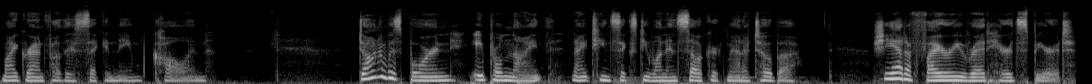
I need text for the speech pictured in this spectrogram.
my grandfather's second name, Colin. Donna was born April 9th, 1961, in Selkirk, Manitoba. She had a fiery red haired spirit.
